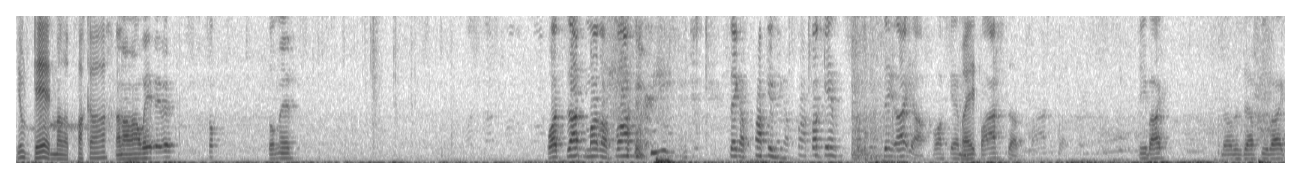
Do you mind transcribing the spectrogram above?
You're dead, motherfucker. No, no, no, wait, wait, wait. Stop. Don't move. What's up, motherfucker? take a fucking, take a fucking, take that, you fucking Wait. bastard. Teabag. No deserve teabag.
